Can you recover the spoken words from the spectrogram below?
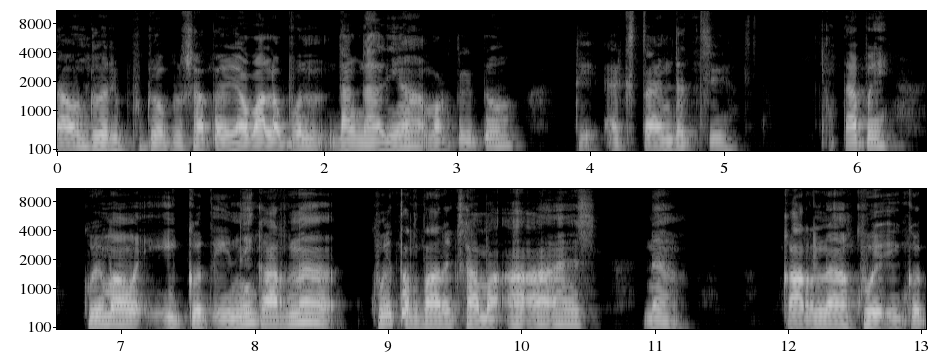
tahun 2021 ya walaupun tanggalnya waktu itu di extended sih. Tapi gue mau ikut ini karena gue tertarik sama AAS nah karena gue ikut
